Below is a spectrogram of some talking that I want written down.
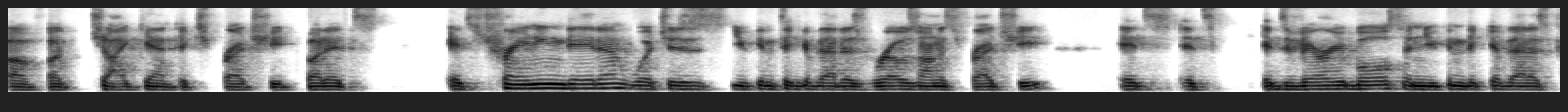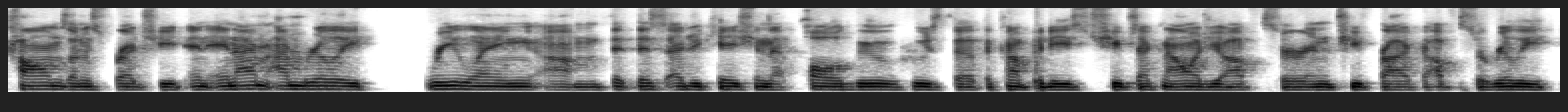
of a gigantic spreadsheet, but it's it's training data, which is you can think of that as rows on a spreadsheet. It's it's it's variables, and you can think of that as columns on a spreadsheet. And and I'm I'm really relaying um, that this education that Paul Gu, who's the, the company's chief technology officer and chief product officer, really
